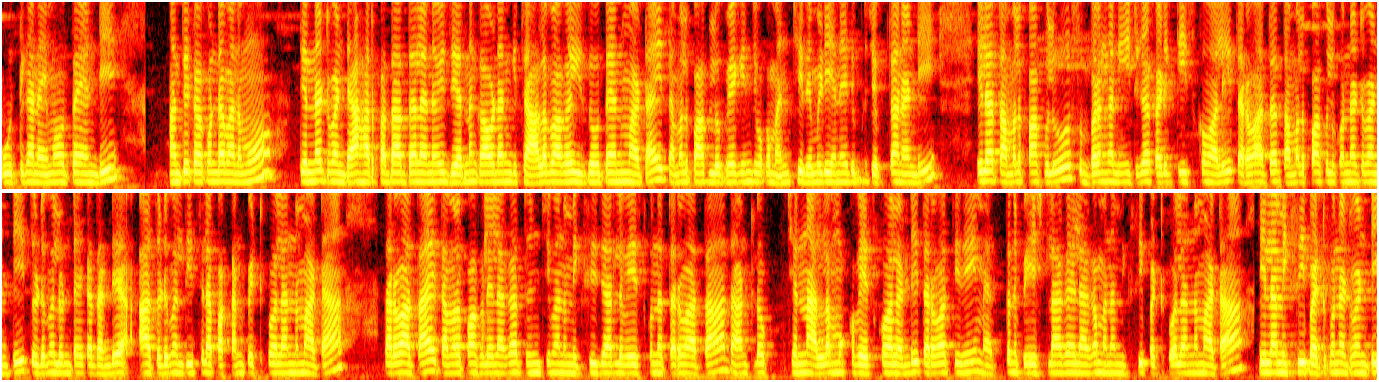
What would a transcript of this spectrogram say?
పూర్తిగా నయమవుతాయండి. అంతేకాకుండా మనము తిన్నటువంటి ఆహార పదార్థాలు అనేవి జీర్ణం కావడానికి చాలా బాగా యూజ్ అవుతాయి అన్నమాట ఈ తమలపాకులు ఉపయోగించి ఒక మంచి రెమెడీ అనేది ఇప్పుడు చెప్తానండి. ఇలా తమలపాకులు శుభ్రంగా నీట్గా కడిగి తీసుకోవాలి. తర్వాత తమలపాకులకు ఉన్నటువంటి తొడిమలు ఉంటాయి కదండి ఆ తొడిమలు తీసి ఇలా పక్కన పెట్టుకోవాలన్నమాట. తర్వాత ఈ తమలపాకులు ఇలాగా తుంచి మనం మిక్సీ జార్లో వేసుకున్న తర్వాత దాంట్లో చిన్న అల్లం ముక్క వేసుకోవాలండి. తర్వాత ఇది మెత్తని పేస్ట్ లాగా ఇలాగా మనం మిక్సీ పట్టుకోవాలన్నమాట. ఇలా మిక్సీ పట్టుకున్నటువంటి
